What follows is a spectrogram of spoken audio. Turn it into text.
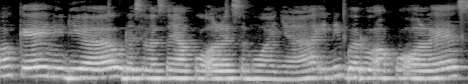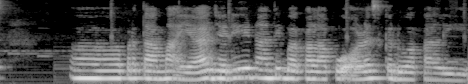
Oke ini dia udah selesai aku oles semuanya. Ini baru aku oles uh, pertama ya, jadi nanti bakal aku oles kedua kali.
